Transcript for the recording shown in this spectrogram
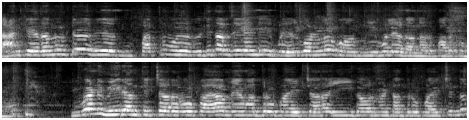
దానికి ఏదన్నా ఉంటే పత్రం విడుదల చేయండి ఇప్పుడు ఎల్గొండలో ఇవ్వలేదు అన్నారు పథకము. ఇవ్వండి మీరు ఎంత ఇచ్చారో రూపాయా మేము అర్ధ రూపాయి ఇచ్చారా ఈ గవర్నమెంట్ అర్ధ రూపాయి ఇచ్చిందో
